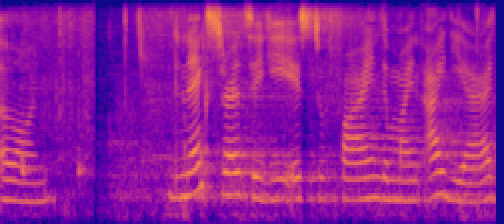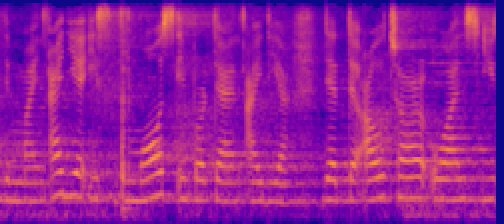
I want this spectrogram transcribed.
alone. The next strategy is to find the main idea. The main idea is the most important idea that the author wants you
